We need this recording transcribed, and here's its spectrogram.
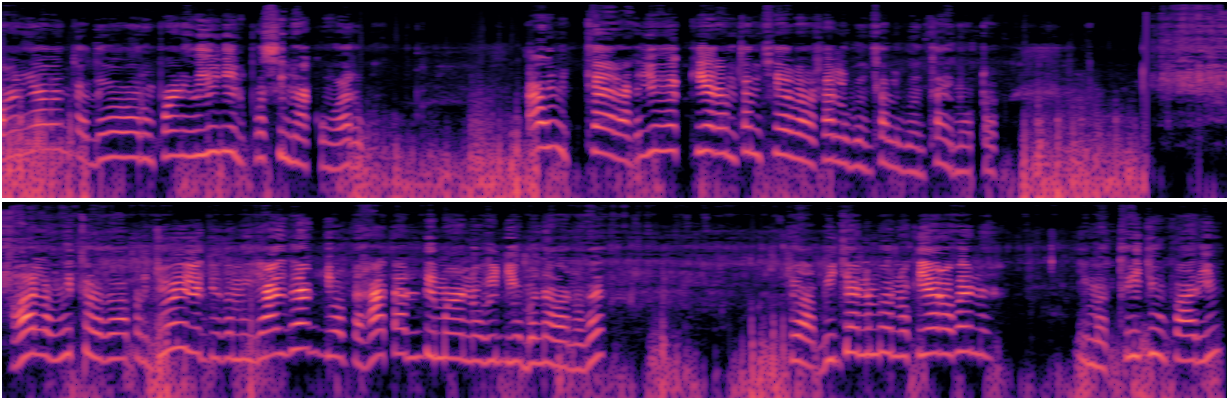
પાણી આવે ને તો દવાવાળું પાણી વયું ગયું ને પછી નાખું વારું. આવું થયા રાખે. જો એક ક્યારામાં ત્રણ ચાર વાર ચાલુ બંધ ચાલુ બંધ થાય મોટર. હાલો મિત્રો, તો આપણે જોઈ લેજો તમે યાદ રાખજો, આપણે સાત આઠ દીમાં આનો વીડિયો બનાવવાનો છે. જો આ બીજા નંબરનો ક્યારો હોય ને, એમાં ત્રીજું પાર્યું.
